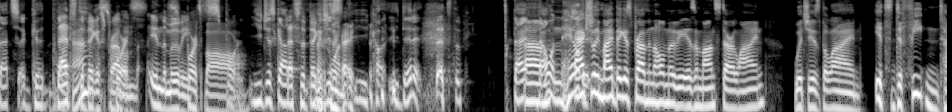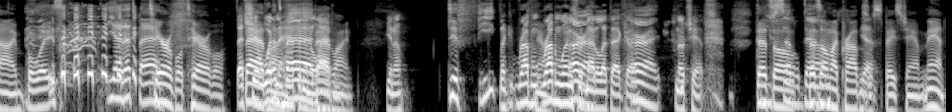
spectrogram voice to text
That's a good point. That's Huh? the biggest problem Sports. in the movie. Sports ball. Sport. You just got. That's the you biggest just- one. You, ca- you did it. That's the That that Um, one nailed Actually, my biggest problem in the whole movie is a Monstar line, which is the line, it's defeating time, boys. yeah, that's bad. terrible, terrible. That Bad shit wouldn't line. have happened in Bad Bad line. You know, Defeat. like Robin Yeah. Robin Williams All would right. not have let that go. All right. No chance. That's You all. That's all my problems Yeah. with Space Jam. Man,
